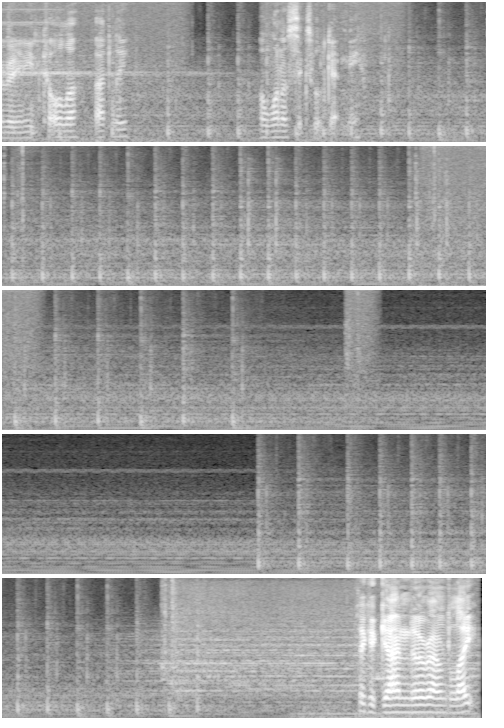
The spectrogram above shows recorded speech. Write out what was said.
I really need cola badly. Or 106 will get me. Take a gander around light.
